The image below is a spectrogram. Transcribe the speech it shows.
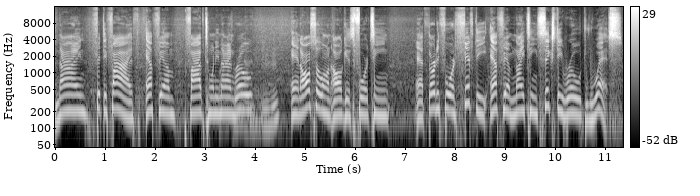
955 FM 529 Road. Mm-hmm. And also on August 14 at 3450 FM 1960 Road West.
